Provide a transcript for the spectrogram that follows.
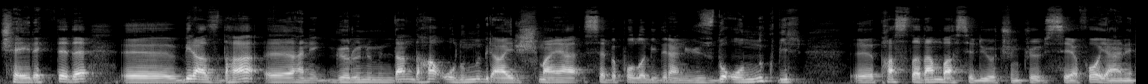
çeyrekte de e, biraz daha e, hani görünümünden daha olumlu bir ayrışmaya sebep olabilir. Yani yüzde onluk bir e, pastadan bahsediyor çünkü CFO yani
